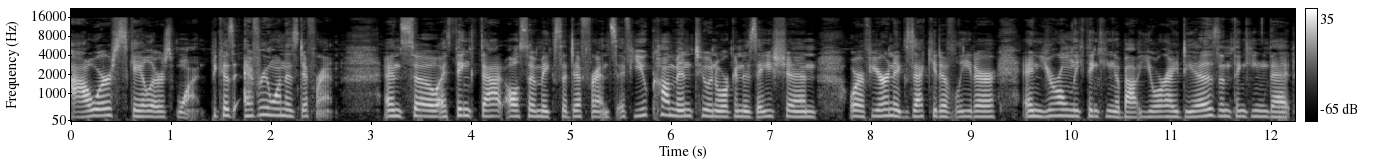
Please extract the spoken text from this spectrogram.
our scalers want because everyone is different. And so I think that also makes a difference. If you come into an organization or if you're an executive leader and you're only thinking about your ideas and thinking that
